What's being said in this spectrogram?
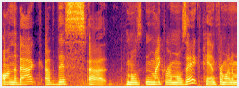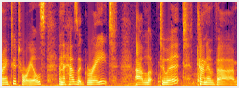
on the back of this uh, micro mosaic pin from one of my tutorials and it has a great uh, look to it kind of uh,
